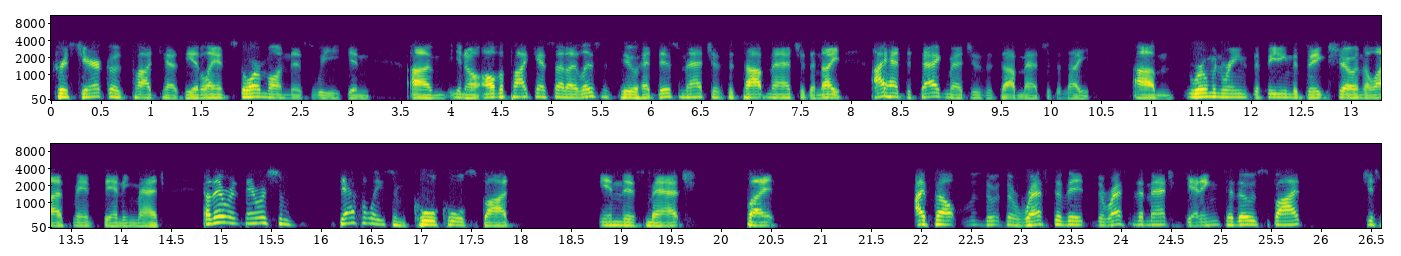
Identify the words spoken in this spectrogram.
Chris Jericho's podcast. He had Lance Storm on this week, and um, you know all the podcasts that I listened to had this match as the top match of the night. I had the tag match as the top match of the night. Um, Roman Reigns defeating the Big Show in the Last Man Standing match. Now there were there were some definitely some cool cool spots in this match, but I felt the the rest of it, the rest of the match, getting to those spots, just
